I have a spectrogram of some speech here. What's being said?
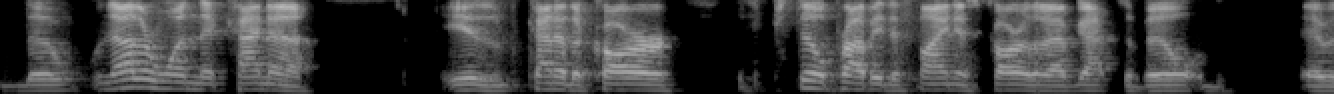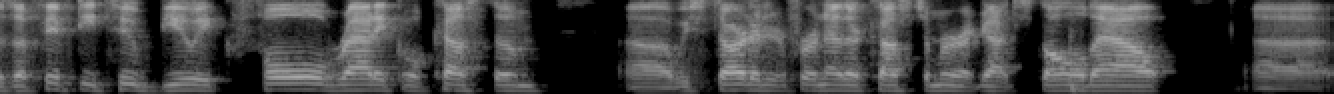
the another one that kind of is kind of the car, it's still probably the finest car that I've got to build. It was a 52 Buick full radical custom. Uh, we started it for another customer. It got stalled out. Uh,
